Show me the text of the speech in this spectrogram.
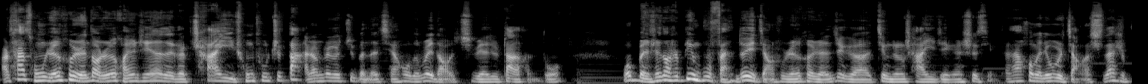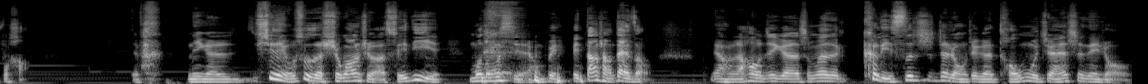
而他从人和人到人和环境之间的这个差异冲突之大，让这个剧本的前后的味道区别就大了很多。我本身倒是并不反对讲述人和人这个竞争差异这件事情，但他后面这故事讲的实在是不好。对吧？那个训练有素的时光者随地摸东西，然后被被当场带走，然后然后这个什么克里斯这种这个头目，居然是那种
